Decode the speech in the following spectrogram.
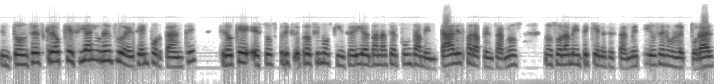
Entonces creo que sí hay una influencia importante, creo que estos próximos 15 días van a ser fundamentales para pensarnos no solamente quienes están metidos en lo electoral,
